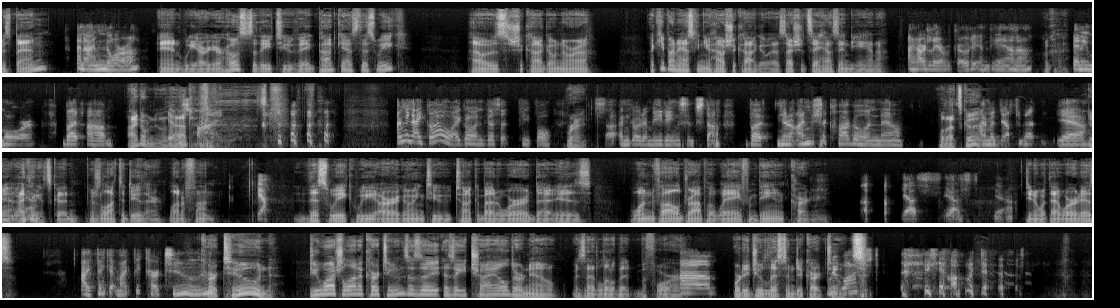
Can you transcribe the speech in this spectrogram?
Name is Ben, And I'm Norah. and we are your hosts of the Two Vague podcast this week. How's Chicago, Norah? I keep on asking you how Chicago is. I should say, how's Indiana? I hardly ever go to Indiana Okay. anymore, but um, I don't know it was that. fine. I mean, I go, I go and visit people right. uh, and go to meetings and stuff. But you know, I'm a Chicagoan now. Well, that's good. I'm a definite, yeah. yeah, I think it's good. There's a lot to do there, a lot of fun. Yeah. This week, we are going to talk about a word that is one vowel drop away from being a carton. yes, yes, yeah. Do you know what that word is? I think it might be cartoon. Cartoon. Do you watch a lot of cartoons as a as a child or no? Was that a little bit before? um, or did you listen to cartoons? we watched. yeah, we did.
